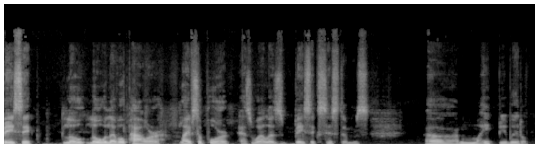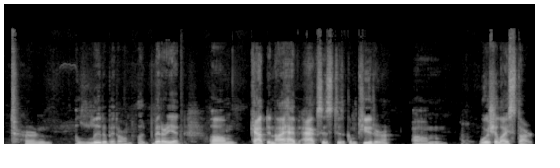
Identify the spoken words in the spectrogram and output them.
basic low low level power, life support, as well as basic systems. Uh I might be able to turn a little bit on. uh, Better yet, um, Captain, I have access to the computer. Um, where shall I start?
